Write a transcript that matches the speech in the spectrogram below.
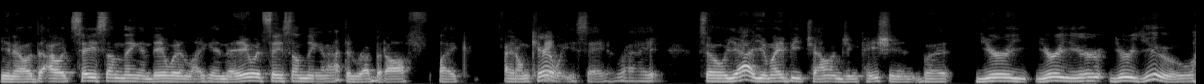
You know, I would say something and they wouldn't like it, and they would say something and I have to rub it off like I don't care right. what you say, right? So yeah, you might be challenging patient, but you're you're you're you're you.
